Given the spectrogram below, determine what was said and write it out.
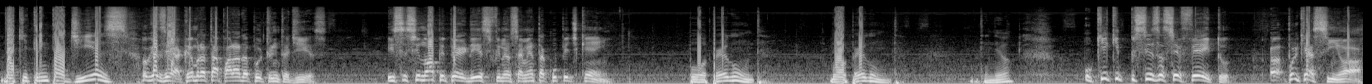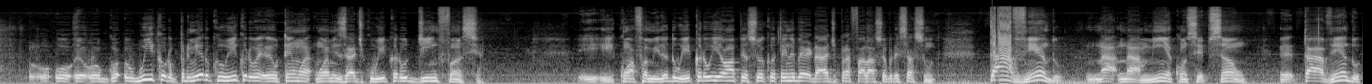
Daqui 30 dias, Ou quer dizer, a Câmara está parada por 30 dias. E se Sinop perder esse financiamento, a culpa é de quem? Boa pergunta. Boa pergunta. Entendeu? O que, que precisa ser feito? Ah, Porque assim, ó, o, o, o, o Ícaro, primeiro que o Ícaro, eu tenho uma, uma amizade com o Ícaro de infância. E, e com a família do Ícaro, e é uma pessoa que eu tenho liberdade para falar sobre esse assunto. Tá havendo, na, na minha concepção, eh, tá havendo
